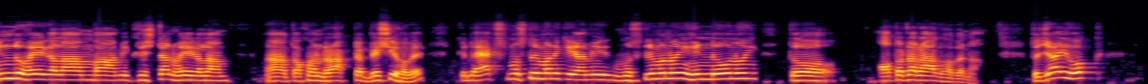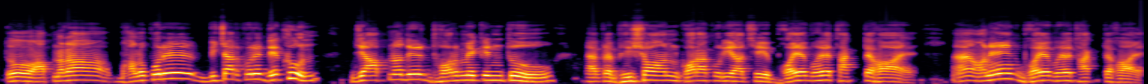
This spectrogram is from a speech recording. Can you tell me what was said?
হিন্দু হয়ে গেলাম বা আমি খ্রিস্টান হয়ে গেলাম তখন রাগটা বেশি হবে। কিন্তু এক্স মুসলিম মানে কি? আমি মুসলিমও নই, হিন্দুও নই, তো অতটা রাগ হবে না। তো যাই হোক, তো আপনারা ভালো করে বিচার করে দেখুন যে আপনাদের ধর্মে কিন্তু একটা ভীষণ কড়াকড়ি আছে, ভয়ে ভয়ে থাকতে হয়। হ্যাঁ অনেক ভয়ে ভয়ে থাকতে হয়।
